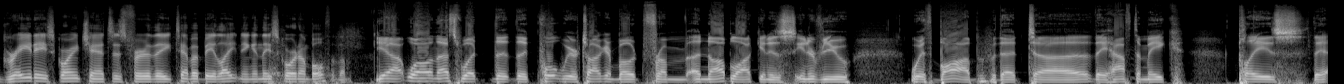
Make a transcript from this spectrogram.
grade A scoring chances for the Tampa Bay Lightning, and they scored on both of them. Yeah, well, and that's what the the quote we were talking about from uh, Knoblauch in his interview with Bob that uh, they have to make plays. They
